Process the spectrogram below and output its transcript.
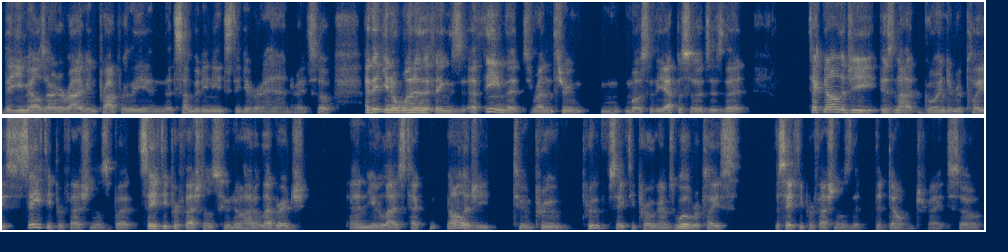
the emails aren't arriving properly and that somebody needs to give her a hand, right? So I think you know one of the things, a theme that's run through m- most of the episodes is that technology is not going to replace safety professionals, but safety professionals who know how to leverage and utilize technology to improve improve safety programs will replace the safety professionals that that don't, right? So,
